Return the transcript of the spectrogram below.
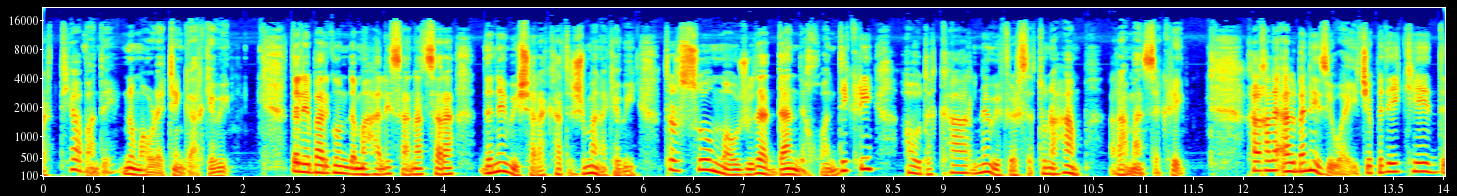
اړتیا باندې نوموړی ټینګار کوي د لیبر ګوند د محلي صنعت سره د نوي شراکت ژمنه کوي تر څو موجوده دندې خوندي کړي او د کار نوي فرصتونه هم رامنځته کړي خغله البنيزي وایي چې په دې کې د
